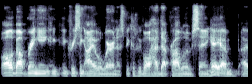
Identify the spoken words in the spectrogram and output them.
all about bringing in, increasing IO awareness because we've all had that problem of saying, "Hey, I'm I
